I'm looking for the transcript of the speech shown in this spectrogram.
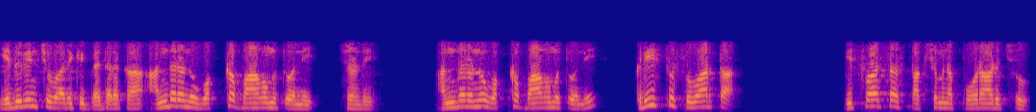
ఎదురించు వారికి బెదరక అందరూ ఒక్క భావముతోని చూడండి. అందరూ ఒక్క భావముతోని క్రీస్తు సువార్త విశ్వాస పక్షమున పోరాడుచు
